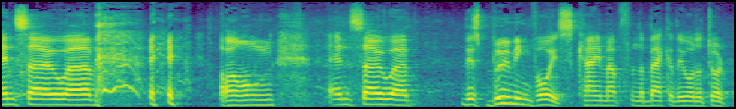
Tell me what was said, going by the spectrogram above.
and so um, bong, and so uh, this booming voice came up from the back of the auditorium.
